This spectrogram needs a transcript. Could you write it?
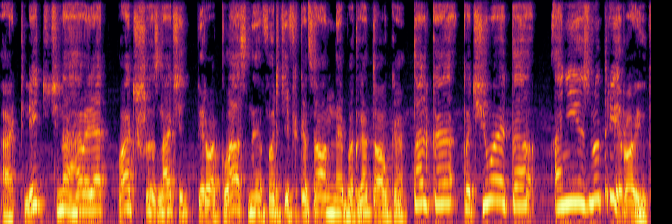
Отлично, говорят. Вот что значит первоклассная фортификационная подготовка. Только почему это они изнутри роют?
